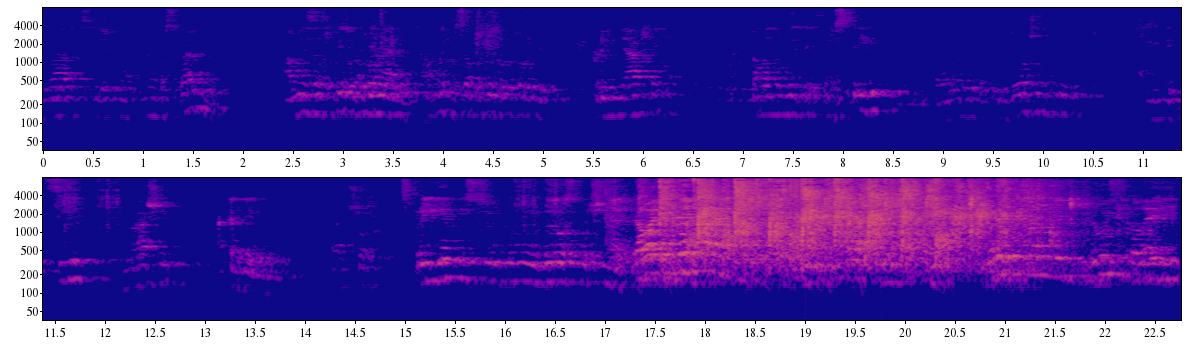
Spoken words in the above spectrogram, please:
була, скажімо, не останньою, а ми завжди готові, а ми завжди готові прийняти талановитих майстрів, талановитих художників і митців в нашій академії. Так що з приємністю, думаю, ви розпочнете. Давайте Дорогі шановні друзі, колеги,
